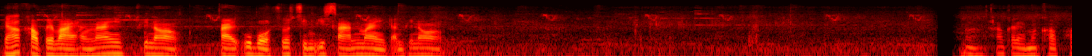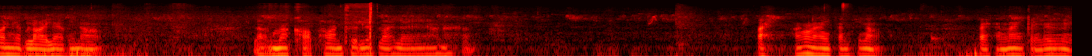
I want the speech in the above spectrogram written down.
เดี๋ยวเข้าไปวายทางในพี่น้อง ไปอุโบสถสิมอีสานใหม่กันพี่น้องอเขาก็เลยมาขอพรเรียบร้อยแล้วพี่น้อง เรามาขอพรเสร็จเรียบร้อยแล้วนะครับ ไปข้างในกันพี่น้อง ไปข้างในกันเลย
